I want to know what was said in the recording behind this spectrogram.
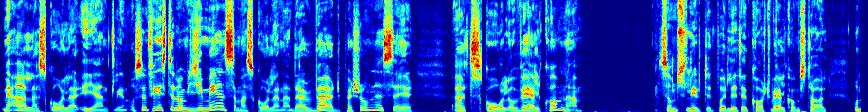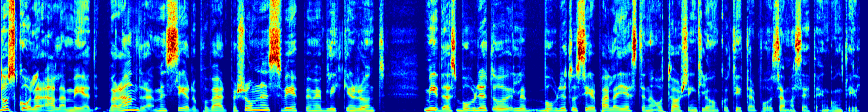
med alla skålar egentligen. Och sen finns det de gemensamma skålarna där värdpersonen säger att skål och välkomna som slutet på ett litet kort välkomsttal. Och då skålar alla med varandra, men ser då på värdpersonen, sveper med blicken runt middagsbordet och, eller bordet och ser på alla gästerna och tar sin klunk och tittar på samma sätt en gång till.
